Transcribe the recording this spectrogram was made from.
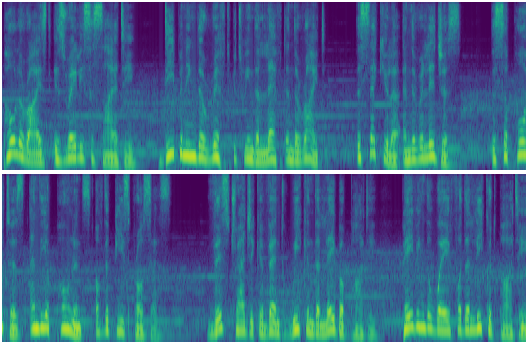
polarized Israeli society, deepening the rift between the left and the right, the secular and the religious, the supporters and the opponents of the peace process. This tragic event weakened the Labour Party, paving the way for the Likud Party,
